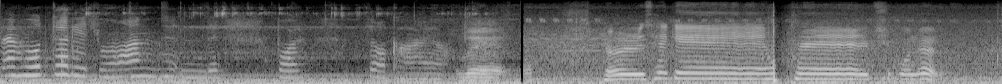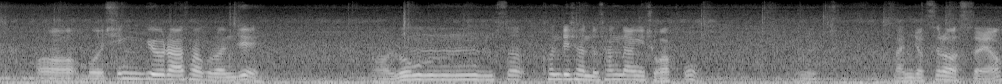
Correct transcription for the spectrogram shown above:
쌤 호텔이 좋았는데 벌써 가요. 왜? 별 3개 호텔 치고는 어 뭐 신규라서 그런지 어, 룸 서- 컨디션도 상당히 좋았고 음, 만족스러웠어요.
